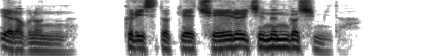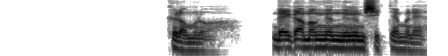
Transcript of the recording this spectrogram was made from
여러분은 그리스도께 죄를 짓는 것입니다. 그러므로 내가 먹는 음식 때문에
